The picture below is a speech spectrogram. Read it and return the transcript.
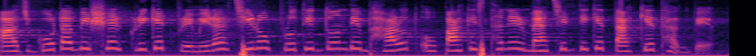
আজ গোটা বিশ্বের ক্রিকেট প্রেমীরা চির প্রতিদ্বন্দ্বী ভারত ও পাকিস্তানের ম্যাচের দিকে তাকিয়ে থাকবে।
